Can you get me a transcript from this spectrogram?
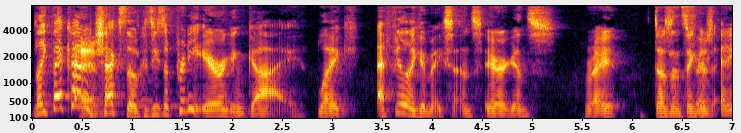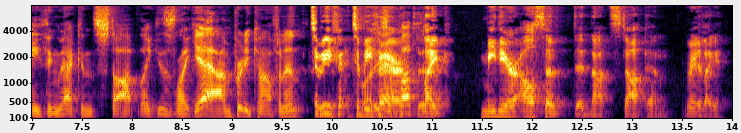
Like that kind of checks though, because he's a pretty arrogant guy. Like I feel like it makes sense. Arrogance, right? Doesn't That's think true. there's anything that can stop. Like is like, yeah, I'm pretty confident. To be fa- to be he's fair, like meteor also did not stop him really.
